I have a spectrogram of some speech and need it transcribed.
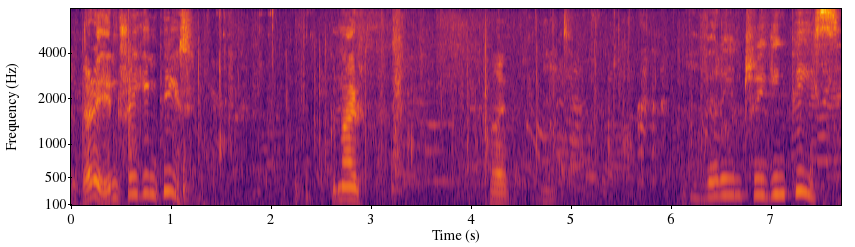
A very intriguing piece. Good night. Night. A very intriguing piece.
